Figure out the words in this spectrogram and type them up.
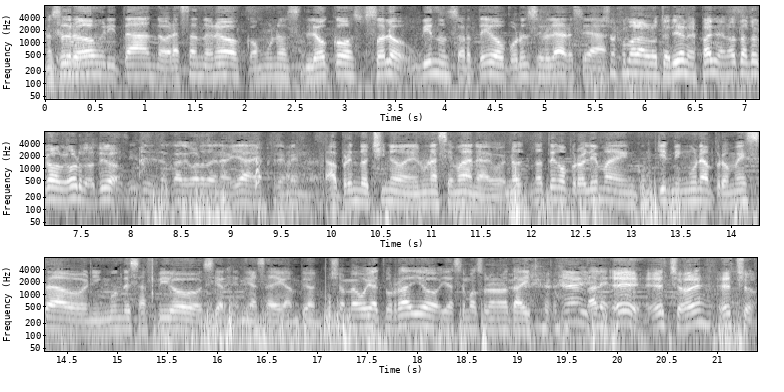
nosotros dos gritando, abrazándonos como unos locos, solo viendo un sorteo por un celular. O sea, Eso es como la lotería en España, ¿no? Te ha tocado el gordo, tío. Sí, te toca el gordo de Navidad, es tremendo. Aprendo chino en una semana. No, no tengo problema en cumplir ninguna promesa o ningún desafío si Argentina sale campeón. Yo me voy a tu radio y hacemos una nota ahí. Dale. Eh, hecho, eh, hecho.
